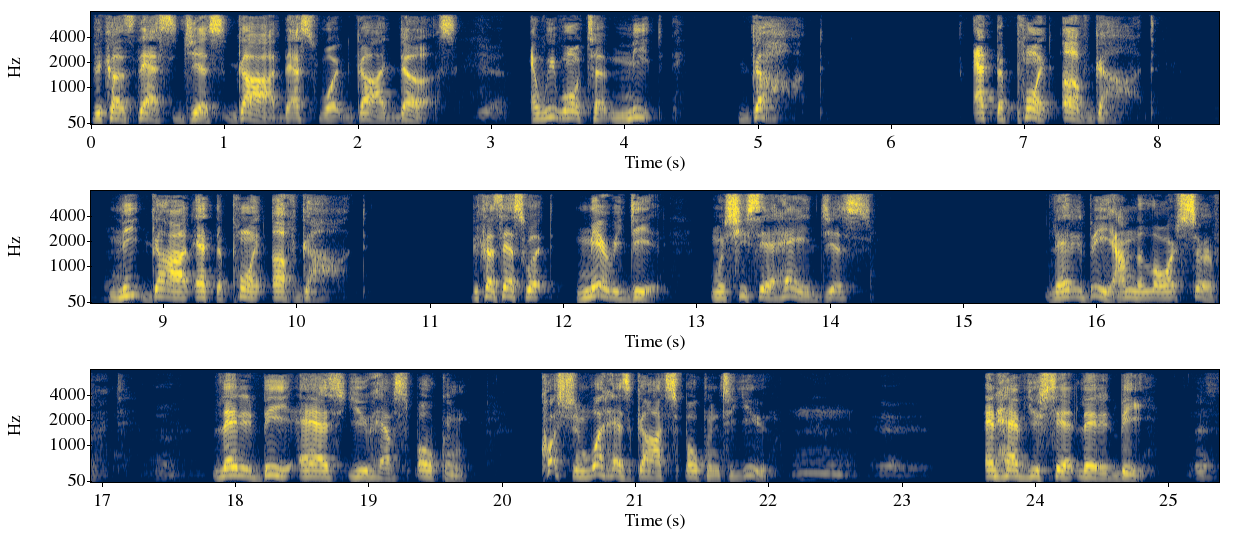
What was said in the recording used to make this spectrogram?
Because that's just God. That's what God does. Yeah. And we want to meet God at the point of God. Meet God at the point of God. Because that's what Mary did when she said, Hey, just let it be. I'm the Lord's servant. Let it be as you have spoken. Question What has God spoken to you? Mm. And have you said, Let it be? Listen,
